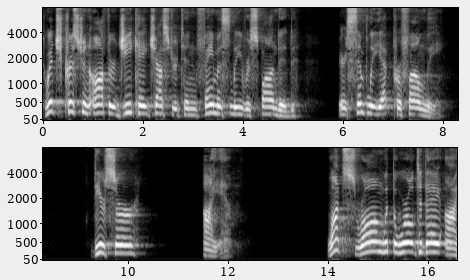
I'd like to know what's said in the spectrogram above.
To which Christian author G.K. Chesterton famously responded, very simply yet profoundly Dear Sir, I am. What's wrong with the world today? I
